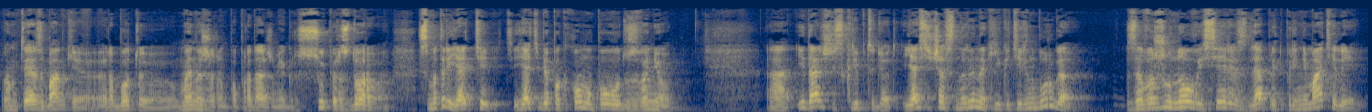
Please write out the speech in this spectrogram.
в МТС банке работаю менеджером по продажам. Я говорю, супер, здорово. Смотри, я, те, я тебе по какому поводу звоню? А, и дальше скрипт идет. Я сейчас на рынок Екатеринбурга завожу новый сервис для предпринимателей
